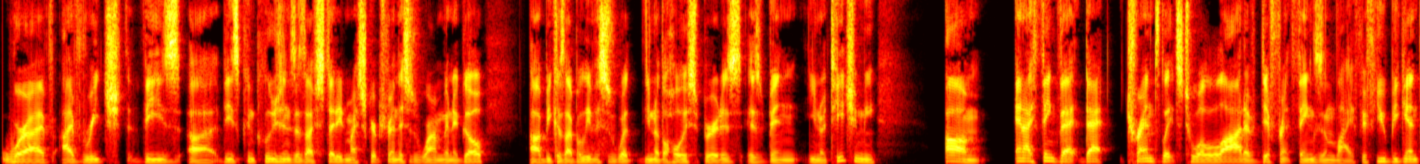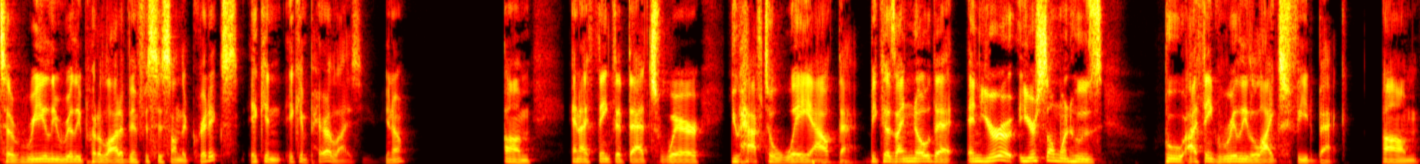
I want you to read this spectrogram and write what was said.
where I've I've reached these uh these conclusions as I've studied my scripture and this is where I'm going to go uh, because I believe this is what you know the Holy Spirit has has been you know teaching me. Um, and I think that that translates to a lot of different things in life. If you begin to really, really put a lot of emphasis on the critics, it can it can paralyze you. You know. Um, and I think that that's where you have to weigh out that because I know that, and you're you're someone who's who I think really likes feedback. Um,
